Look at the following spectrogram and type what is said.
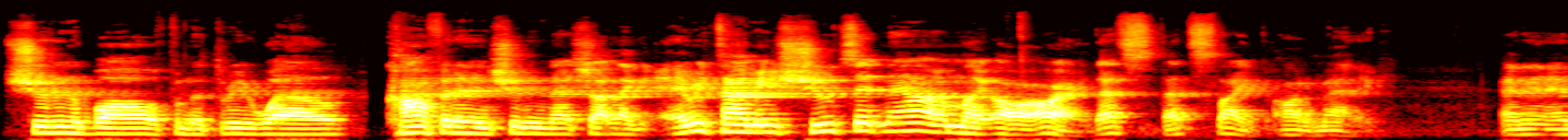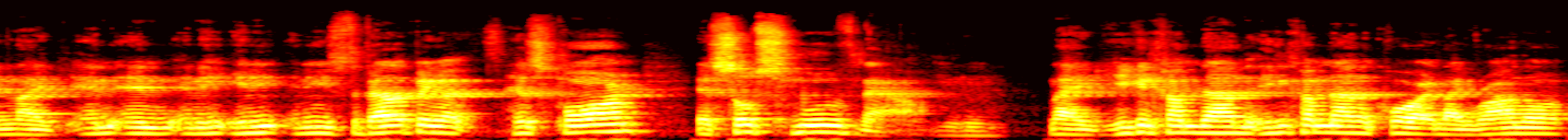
Shooting the ball from the three well, confident in shooting that shot. Like every time he shoots it now, I'm like, oh, all right, that's that's like automatic. And and like and and and, he, and he's developing a, his form is so smooth now. Mhm. Like he can come down, he can come down the court. and Like Rondo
